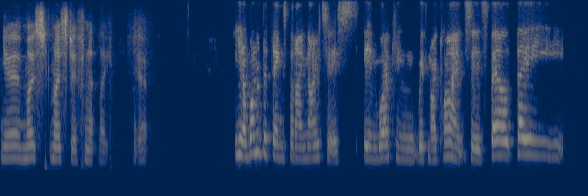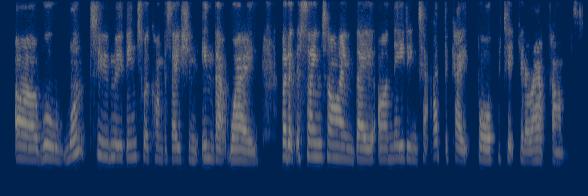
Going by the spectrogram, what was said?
Yeah, most most definitely. Yeah you know one of the things that i notice in working with my clients is they'll they uh, will want to move into a conversation in that way, but at the same time, they are needing to advocate for particular outcomes.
